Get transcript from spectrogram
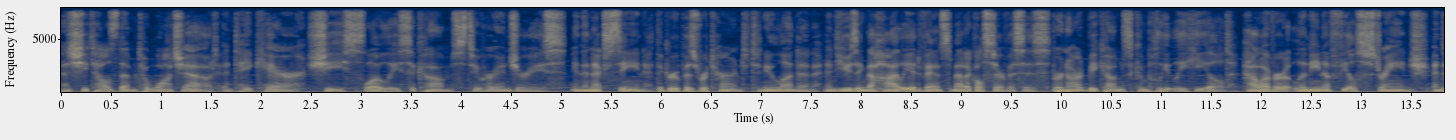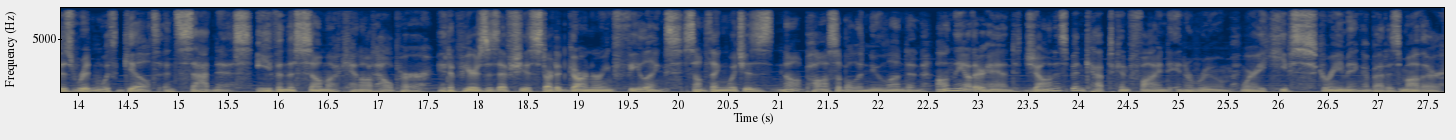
As she tells them to watch out and take care, she slowly succumbs to her injuries. In the next scene, the group is returned to New London, and using the highly advanced medical services, Bernard becomes completely healed. However, Lenina feels strange and is ridden with guilt and sadness. Even the Soma cannot help her. It appears as if she has started garnering feelings, something which is not possible in New London. On the other hand, John has been kept confined in a room where he keeps screaming about his mother.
